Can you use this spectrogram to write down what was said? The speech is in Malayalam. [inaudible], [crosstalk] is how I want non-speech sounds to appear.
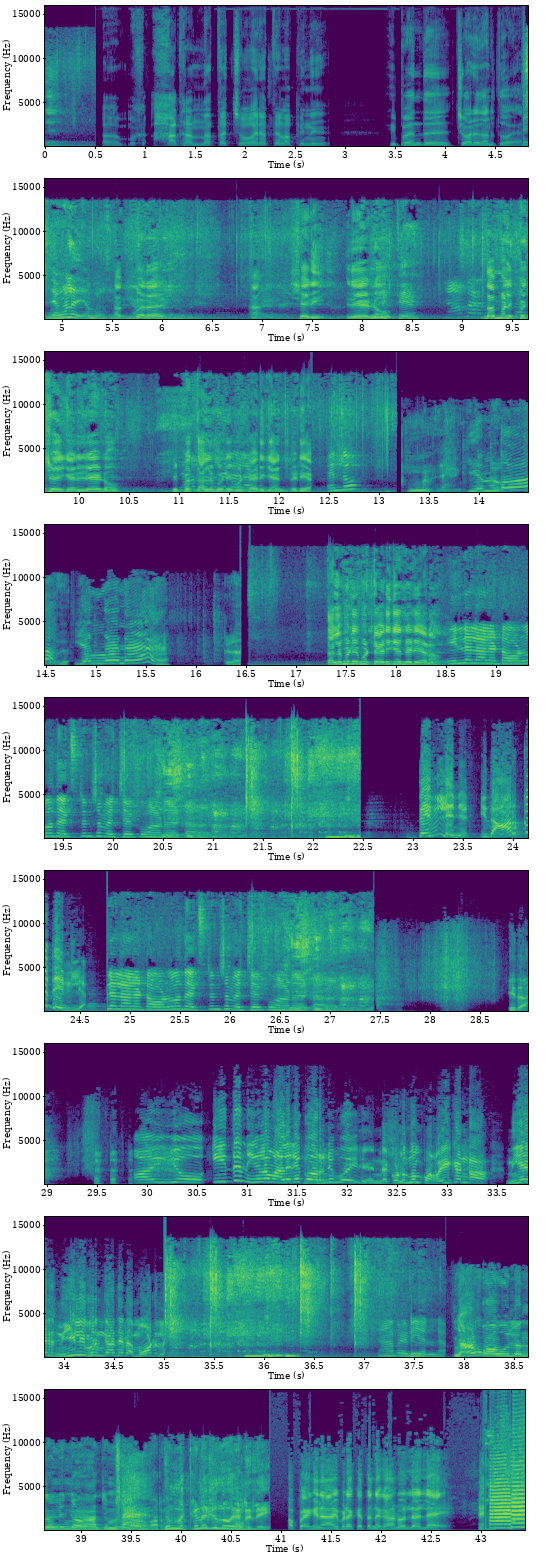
അതന്നത്തെ ചോരത്തിളപ്പിന് ഇപ്പൊ എന്ത്? ചോര തണുത്തു പോയാ? ഞങ്ങൾ ഞാൻ പറഞ്ഞു. അക്ബർ ആ, ശരി രേണു നമ്മളിപ്പോ ചോദിക്കാൻ രേണു ഇപ്പൊ തലമുടി മുട്ടയടിക്കാൻ റെഡിയാ എന്തോ? എന്തോ? എങ്ങനെ? തലമുടി മുട്ടയടിക്കാൻ റെഡിയാണോ ഇല്ല ലാലേട്ടാ ഉള്ളത് എക്സ്റ്റൻഷൻ വെച്ചേക്കുവാണ് കേട്ടാ. തരില്ല ഞാൻ. ഇത് ആർക്കും തരില്ല. ഇല്ല ലാലേട്ടാ ഉള്ളത് എക്സ്റ്റൻഷൻ വെച്ചേക്കുവാണ് കേട്ടോ. ഇതാ. അയ്യോ ഇത് നീളം വളരെ കുറഞ്ഞു പോയി. എന്നെ കൊണ്ടൊന്നും പറയിക്കണ്ട. നീ ആര്? നീലി ബൃങ്കാതിയുടെ മോഡൽ ഞാൻ റെഡിയല്ല ഞാൻ പോകൂലെന്നാലും ഞാൻ ആദ്യം ഞാൻ പറഞ്ഞു അപ്പൊ എങ്ങനെയാ ഇവിടൊക്കെ തന്നെ കാണുമല്ലോ അല്ലേ? [laughs]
